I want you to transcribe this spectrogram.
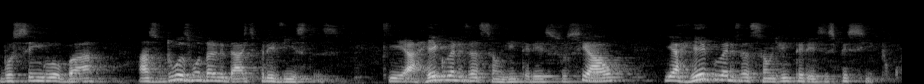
você englobar as duas modalidades previstas, que é a regularização de interesse social e a regularização de interesse específico.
